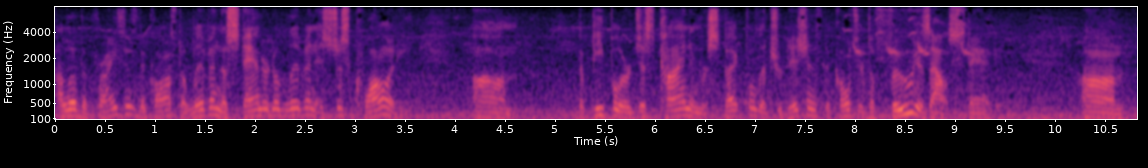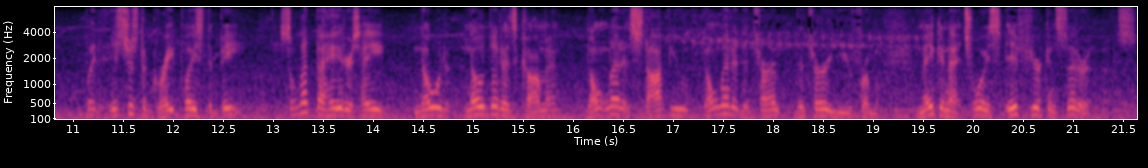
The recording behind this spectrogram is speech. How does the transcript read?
I love the prices, the cost of living, the standard of living. It's just quality. Um, the people are just kind and respectful. The traditions, the culture, the food is outstanding. Um, but it's just a great place to be. So let the haters hate. Know, know that it's coming. Don't let it stop you. Don't let it deter, deter you from making that choice if you're considering this.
